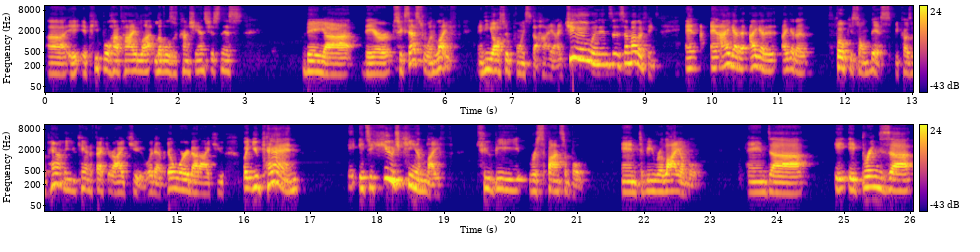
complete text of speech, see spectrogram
Uh, if, people have high levels of conscientiousness, they uh, they are successful in life. And he also points to high IQ and, and some other things. And and I gotta I gotta I gotta focus on this because apparently you can't affect your IQ. Whatever. Don't worry about IQ, but you can. It's a huge key in life to be responsible and to be reliable, and uh, it, it, brings. Uh,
